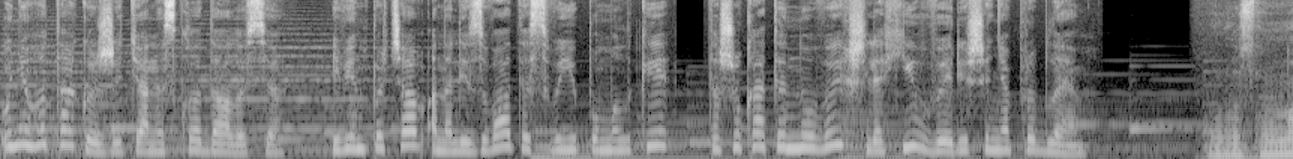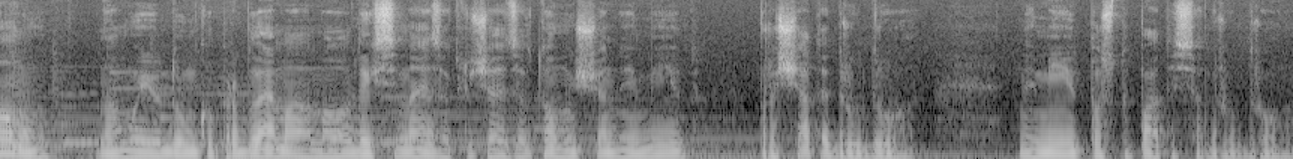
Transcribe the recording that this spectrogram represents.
У нього також життя не складалося, і він почав аналізувати свої помилки та шукати нових шляхів вирішення проблем. Ну, В основному, на мою думку, проблема молодих сімей заключається в тому, що не вміють прощати друг друга, не вміють поступатися друг другу.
